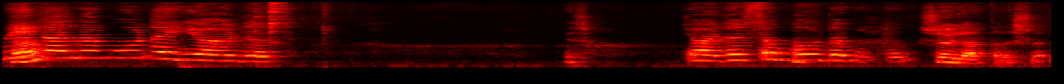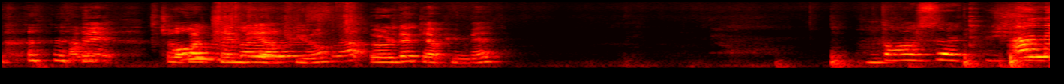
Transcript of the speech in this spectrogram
Bir Ha? tane burada yiyoruz. Ver. Yarısı burada bizim. Şöyle arkadaşlar. Tabii Çocuklar olmadan kendi yapıyor. olursa- Ördek yapayım ben. bir şey. Anne.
